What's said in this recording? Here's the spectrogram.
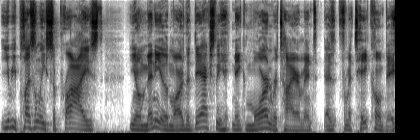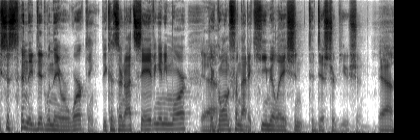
you'll be pleasantly surprised, you know, many of them are that they actually make more in retirement as from a take home basis than they did when they were working because they're not saving anymore. Yeah. They're going from that accumulation to distribution. Yeah.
